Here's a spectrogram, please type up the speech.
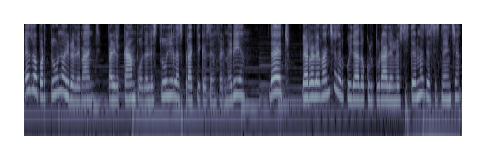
Es oportuno y relevante para el campo del estudio y las prácticas de enfermería. De hecho, la relevancia del cuidado cultural en los sistemas de asistencia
